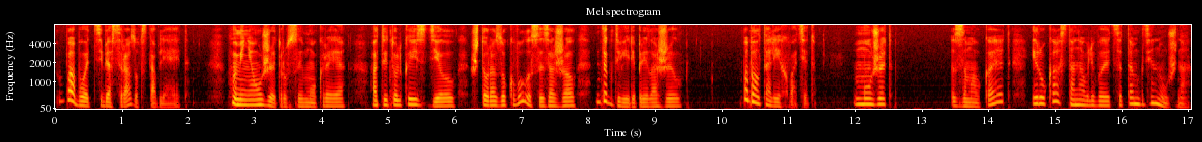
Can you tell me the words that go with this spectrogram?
Бабу от тебя сразу вставляет. У меня уже трусы мокрые, а ты только и сделал, что разок волосы зажал, да к двери приложил. Поболтали и хватит. Может... Замолкает, и рука останавливается там, где нужно,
